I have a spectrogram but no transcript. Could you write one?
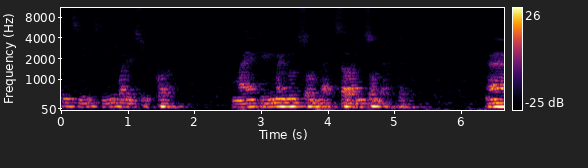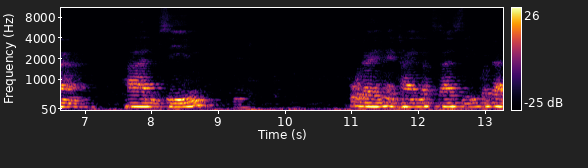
ถึงศีลศีลบริสุทธิ์ก็หมายถึงมนุษย์สมบัติสวรรค์สมบัติเถิดทานศีลผู้ใดให้ทานรักษาศีลก็ได้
